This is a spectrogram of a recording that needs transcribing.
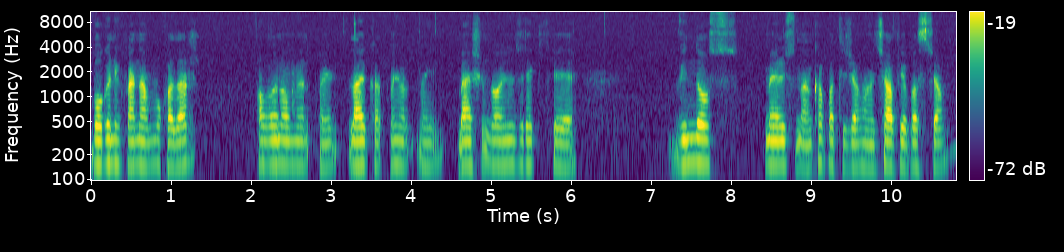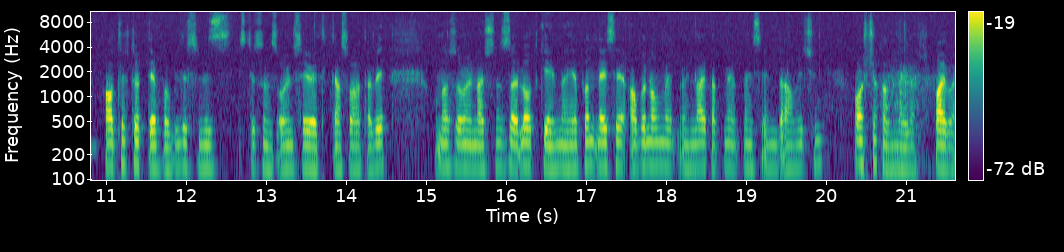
Bugünlük benden bu kadar. Abone olmayı unutmayın. Like atmayı unutmayın. Ben şimdi oyunu direkt e, Windows menüsünden kapatacağım. Hani çarpıya basacağım. Alt F4 de yapabilirsiniz. İstiyorsanız oyunu seyrettikten sonra tabi. Ondan sonra oyunu açtığınızda load game'den yapın. Neyse abone olmayı unutmayın. Like atmayı unutmayın senin devamı için. Hoşçakalın beyler. Bay bay.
